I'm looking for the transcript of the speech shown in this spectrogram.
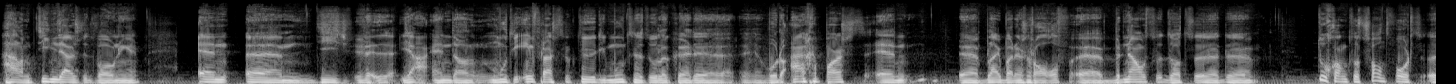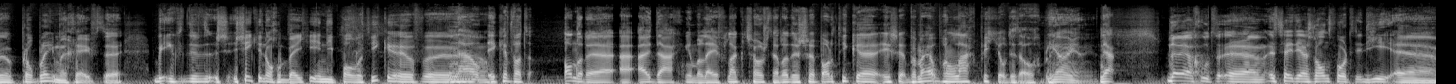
Haarlem 10.000 woningen... En, ehm, die, ja, en dan moet die infrastructuur die moet natuurlijk eh, de, eh, worden aangepast. En eh, blijkbaar is Ralf benauwd dat de toegang tot Zandvoort problemen geeft. Zit je nog een beetje in die politiek? Nou, ik heb wat andere eh, uitdagingen in mijn leven, laat ik het zo stellen. Dus eh, politiek eh, is bij mij op een laag pitje op dit ogenblik. Ja, ja, ja. Ja. Nou ja, goed. het CDA Zandvoort die, eh,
